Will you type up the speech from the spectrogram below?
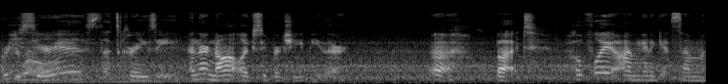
are you serious? That's crazy. And they're not like super cheap either. Ugh. but hopefully I'm gonna get some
